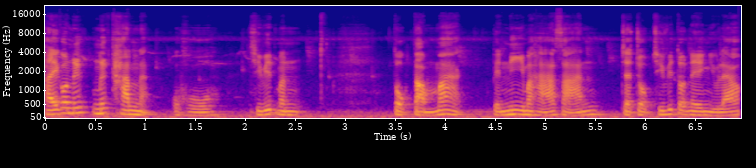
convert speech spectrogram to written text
ใครก็นึกนึกทันอะ โอ้โห ชีวิตมันตกต่ำมาก เป็นหนี้มหาศาลจะจบชีวิตตนเองอยู่แล้ว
